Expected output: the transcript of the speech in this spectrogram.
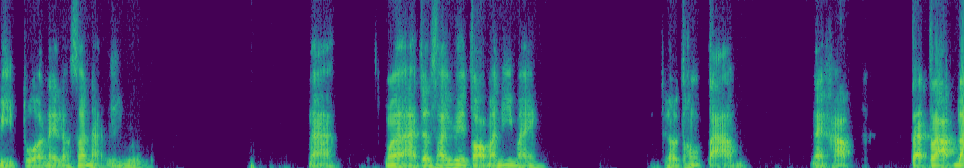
บีบตัวในลักษณะนี้อยู่นะว่าอาจจะไซด์เวย์ต่อมานี่ไหมเดี๋ยวต้องตามนะครับ แต่ตราบใด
